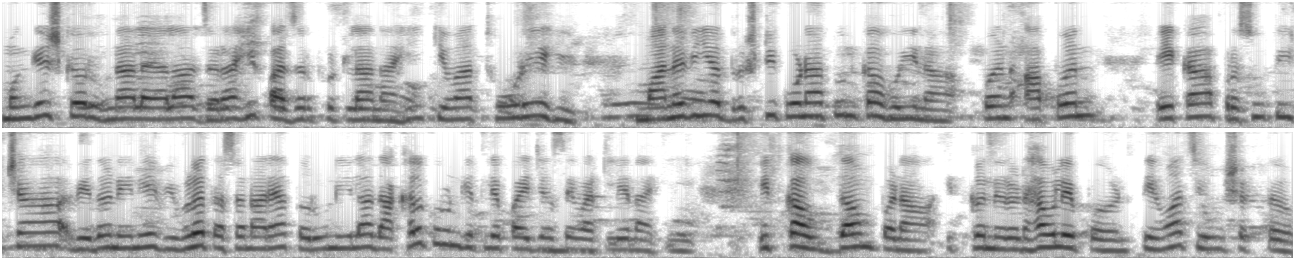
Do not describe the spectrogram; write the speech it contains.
मंगेशकर रुग्णालयाला जराही पाजर फुटला नाही किंवा थोडेही मानवीय दृष्टिकोनातून का होईना पण आपण एका प्रसूतीच्या वेदनेने विवळत असणाऱ्या तरुणीला दाखल करून घेतले पाहिजे असे वाटले नाही. इतका उद्दामपणा इतकं निर्ढावलेपण तेव्हाच येऊ शकतं.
